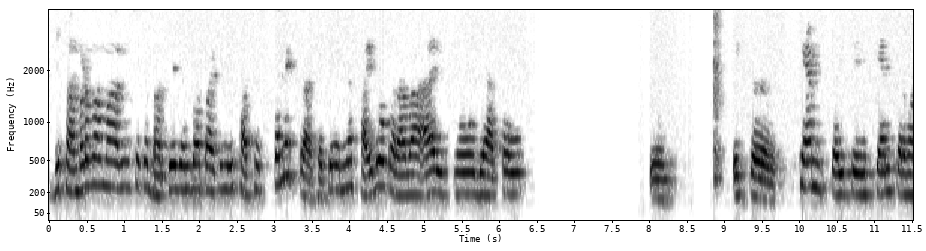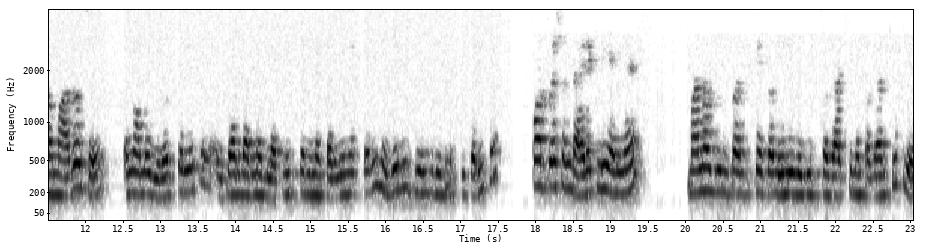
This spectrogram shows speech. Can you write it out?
જે સાંભળવામાં આવ્યું છે કે ભારતીય જનતા પાર્ટીની સાથે કનેક્ટ રાખે છે, એમને ફાયદો કરાવવા આ રીતનો જે આખો એક સ્કેમ તરીકે સ્કેમ કરવામાં આવ્યો છે, એનો અમે વિરોધ કર્યો છે. ઇજારદારને બ્લેકલિસ્ટ કરીને ટર્મિનેટ કરીને જે બી ટીમની ભરતી કરી છે કોર્પોરેશન ડાયરેક્ટલી એમને માનવ દિન પર કે ડેલી વેજીસ પર રાખીને પગાર ચૂકવે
